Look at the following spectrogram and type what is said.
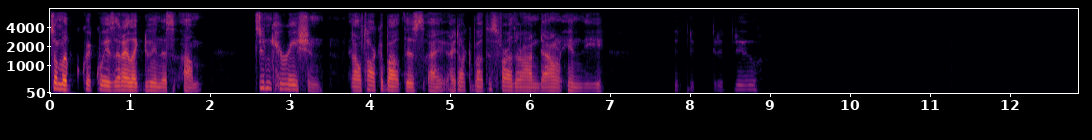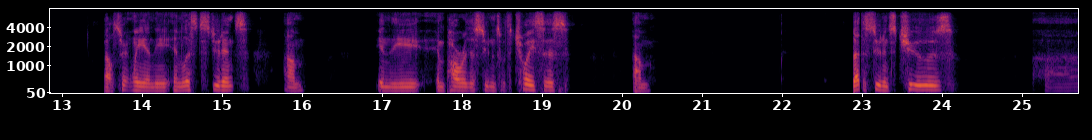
some of the quick ways that I like doing this, um, student curation, and I'll talk about this, I, I talk about this farther on down in the well, certainly in the enlist students, um, in the empower the students with choices, um, let the students choose, uh,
